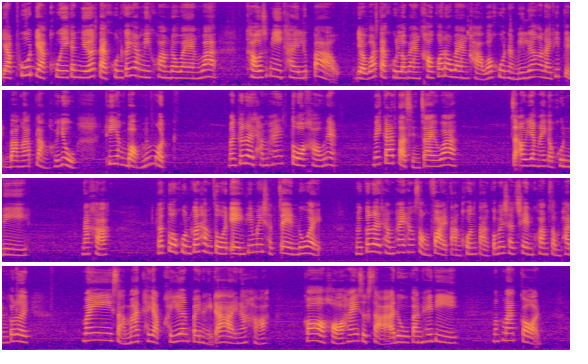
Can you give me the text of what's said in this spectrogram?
อยากพูดอยากคุยกันเยอะ แต่คุณก็ยังมีความระแวงว่าเขาจะมีใครหรือเปล่าอย่าว่าแต่คุณระแวงเขาก็ระแวงค่ะว่าคุณมีเรื่องอะไรที่ปิดบังรับหลังเขาอยู่ ที่ยังบอกไม่หมด มันก็เลยทำให้ตัวเขาเนี่ยไม่กล้าตัดสินใจว่า จะเอายังไงกับคุณดีนะคะ แล้วตัวคุณก็ทำตัวเองที่ไม่ชัดเจนด้วย มันก็เลยทำให้ทั้งสองฝ่ายต่างคนต่างก็ไม่ชัดเจนความสัมพันธ์ก็เลยไม่สามารถขยับขยื่นไปไหนได้นะคะ ก็ขอให้ศึกษาดูกันให้ดีมากๆก่อน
